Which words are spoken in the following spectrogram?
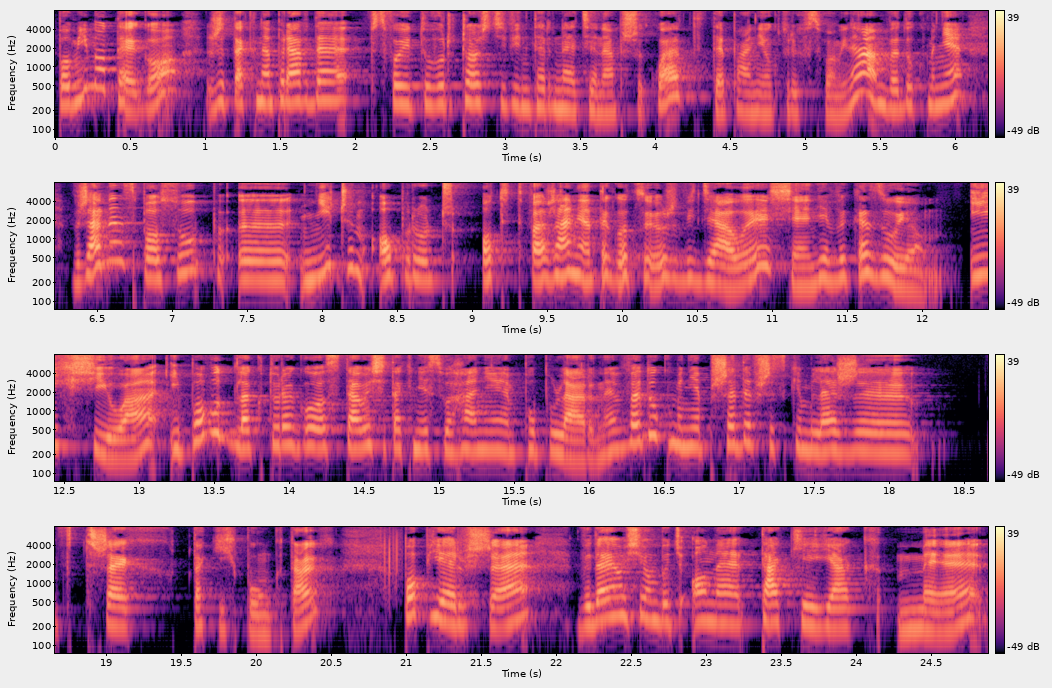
pomimo tego, że tak naprawdę w swojej twórczości w internecie na przykład, te panie, o których wspominałam, według mnie w żaden sposób y, niczym oprócz odtwarzania tego, co już widziały, się nie wykazują. Ich siła i powód, dla którego stały się tak niesłychanie popularne, według mnie przede wszystkim leży w trzech takich punktach. Po pierwsze, wydają się być one takie jak my.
